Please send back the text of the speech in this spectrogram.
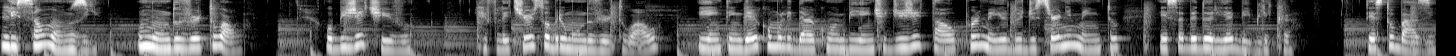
Lição 11: O mundo virtual. Objetivo: refletir sobre o mundo virtual e entender como lidar com o ambiente digital por meio do discernimento e sabedoria bíblica. Texto base:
